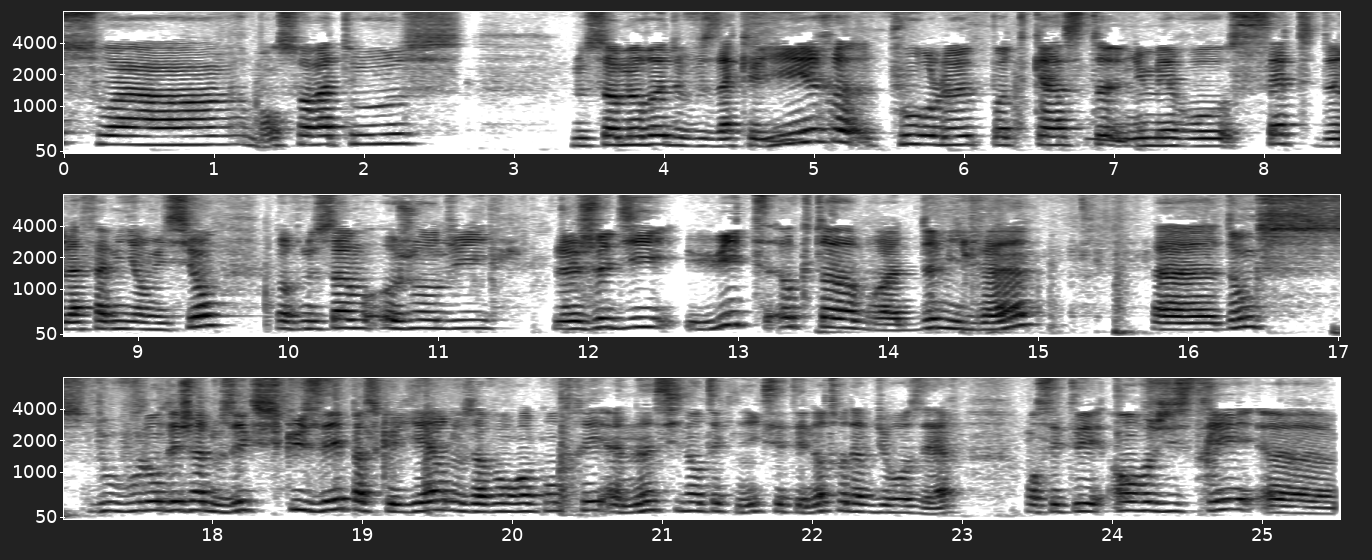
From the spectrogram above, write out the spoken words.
Bonsoir, bonsoir à tous. Nous sommes heureux de vous accueillir pour le podcast numéro 7 de la famille en mission. Donc nous sommes aujourd'hui le jeudi 8 octobre 2020. Euh, donc nous voulons déjà nous excuser parce que hier nous avons rencontré un incident technique, c'était Notre-Dame du Rosaire. On s'était enregistré euh,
